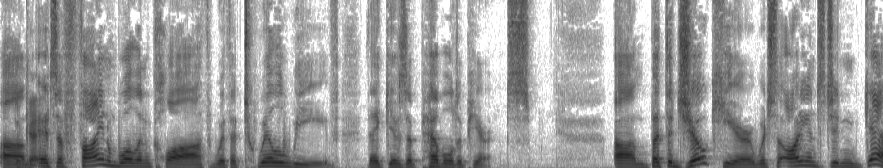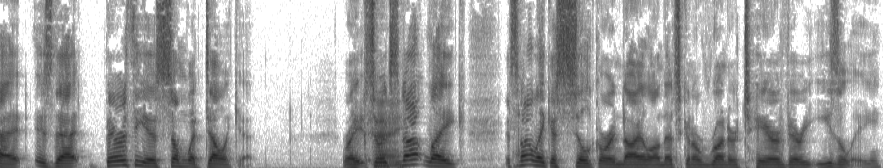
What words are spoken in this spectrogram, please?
Um, Okay. It's a fine woolen cloth with a twill weave that gives a pebbled appearance. Um, but the joke here, which the audience didn't get, is that Barathea is somewhat delicate, right? So it's not like it's not like a silk or a nylon that's going to run or tear very easily,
